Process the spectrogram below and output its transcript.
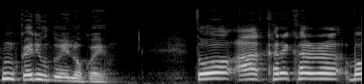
શું કર્યું હતું એ લોકોએ? તો આ ખરેખર બહુ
